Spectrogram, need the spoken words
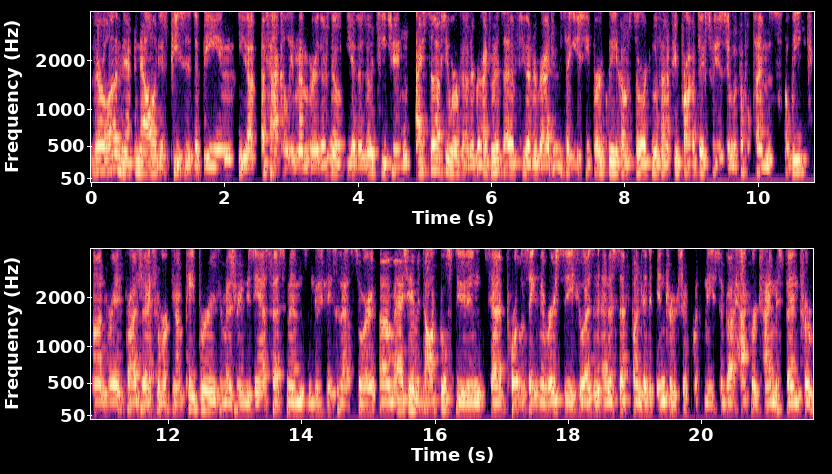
There are a lot of analogous pieces to being, you know, a faculty member. There's no, yeah, there's no teaching. I still actually work with undergraduates. I have a few undergraduates at UC Berkeley who I'm still working with on a few projects. We Zoom a couple times a week on various projects. We're working on papers and measuring museum specimens and doing things of that sort. Um, I actually have a doctoral student at Portland State University who has an NSF-funded internship with me. So about half her time is spent for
